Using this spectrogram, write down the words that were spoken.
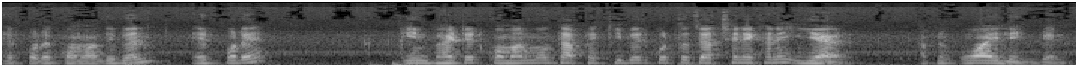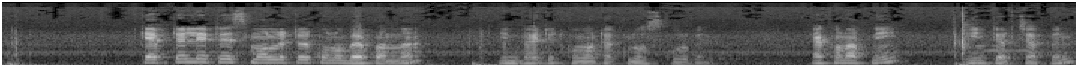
এরপরে কমা দিবেন, এরপরে ইনভাইটেড কমার মধ্যে আপনি কি বের করতে চাচ্ছেন এখানে? ইয়ার। আপনি ওয়াই লিখবেন। ক্যাপিটাল লেটার, স্মল লেটার কোনো ব্যাপার না, ইনভাইটেড কমাটা ক্লোজ করবেন। এখন আপনি ইন্টার চাপেন।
